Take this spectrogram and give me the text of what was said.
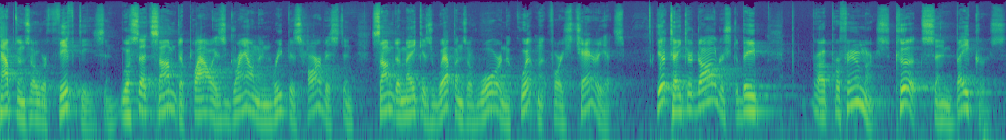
captains over fifties, and will set some to plow his ground and reap his harvest, and some to make his weapons of war and equipment for his chariots. He'll take your daughters to be uh, perfumers, cooks, and bakers.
